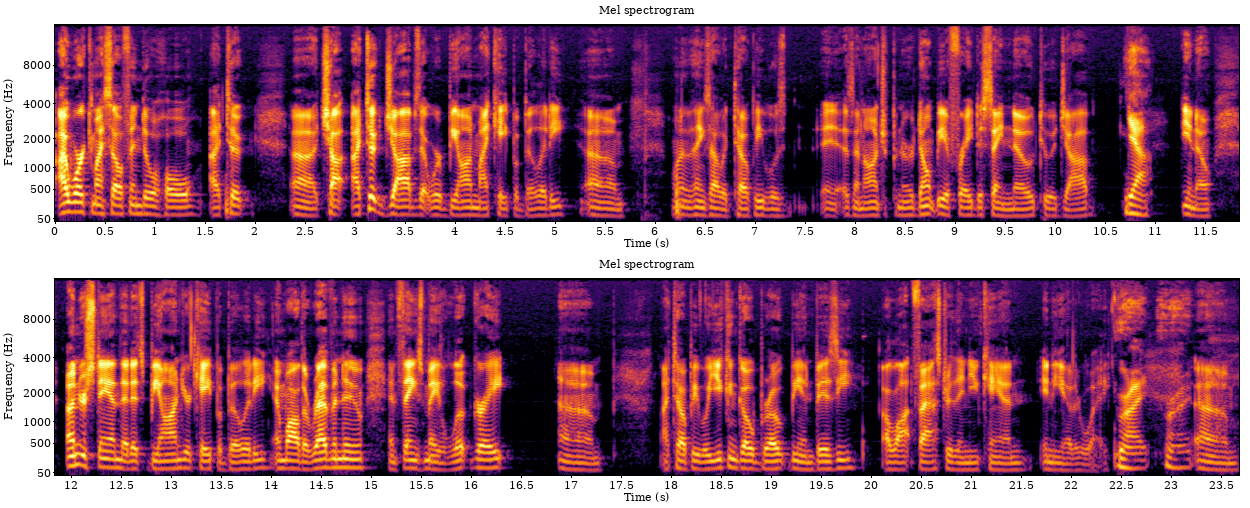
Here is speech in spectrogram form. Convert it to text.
I worked myself into a hole. I took uh, cho- I took jobs that were beyond my capability. Um, one of the things I would tell people is, as an entrepreneur, don't be afraid to say no to a job. Yeah. You know, understand that it's beyond your capability. And while the revenue and things may look great, um, I tell people you can go broke being busy a lot faster than you can any other way. Right. Right. Um,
